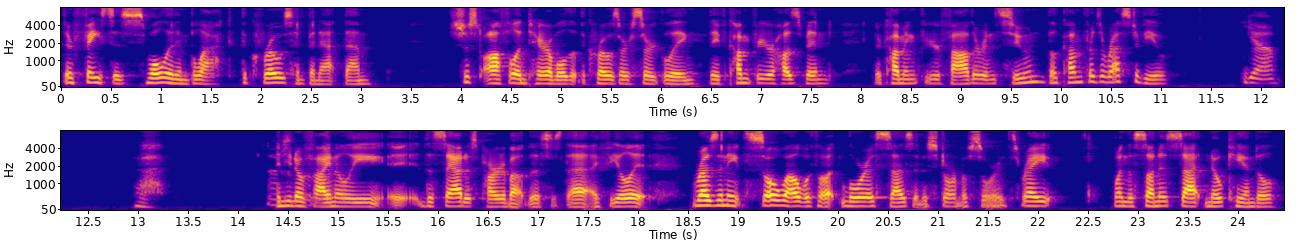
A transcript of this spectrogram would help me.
Their faces swollen and black, the crows had been at them. It's just awful and terrible that the crows are circling. They've come for your husband, they're coming for your father, and soon they'll come for the rest of you. Yeah. And you know, finally, it, the saddest part about this is that I feel it resonates so well with what Loras says in A Storm of Swords, right? When the sun is set, no candle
